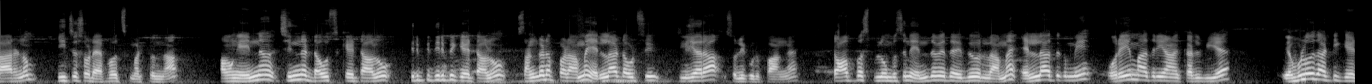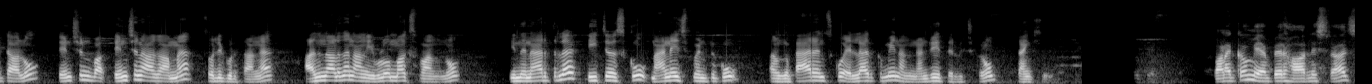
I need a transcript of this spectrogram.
காரணம் டீச்சர்ஸோட எஃபர்ட்ஸ் மட்டும்தான். அவங்க என்ன சின்ன டவுட்ஸ் கேட்டாலும் திருப்பி திருப்பி கேட்டாலும் சங்கடப்படாமல் எல்லா டவுட்ஸையும் கிளியராக சொல்லி கொடுப்பாங்க. டாப்பர்ஸ் ப்ளூம்பர்ஸ்னு எந்த வித இதுவும் இல்லாமல் எல்லாத்துக்குமே ஒரே மாதிரியான கல்வியை எவ்வளோ தாட்டி கேட்டாலும் டென்ஷன் பா டென்ஷன் ஆகாமல் சொல்லி கொடுத்தாங்க. அதனால தான் நாங்கள் இவ்வளோ மார்க்ஸ் வாங்கினோம். இந்த நேரத்தில் டீச்சர்ஸ்க்கும் மேனேஜ்மெண்ட்டுக்கும் அவங்க பேரண்ட்ஸ்க்கும் எல்லாருக்குமே நாங்கள் நன்றியை தெரிவிச்சுக்கிறோம். தேங்க்யூ வணக்கம் என் பேர் ஹார்னிஷ் ராஜ்.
